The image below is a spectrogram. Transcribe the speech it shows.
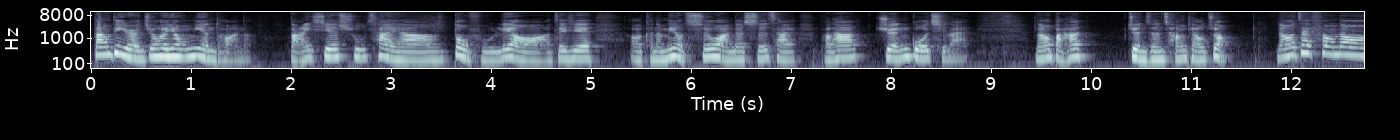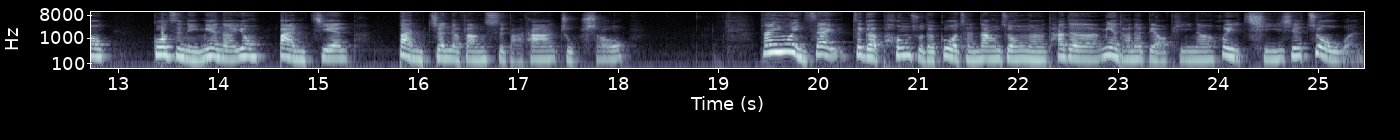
当地人就会用面团呢，把一些蔬菜啊、豆腐料啊这些。啊，可能没有吃完的食材，把它卷裹起来，然后把它卷成长条状，然后再放到锅子里面呢，用半煎半蒸的方式把它煮熟。那因为你在这个烹煮的过程当中呢，它的面团的表皮呢会起一些皱纹，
